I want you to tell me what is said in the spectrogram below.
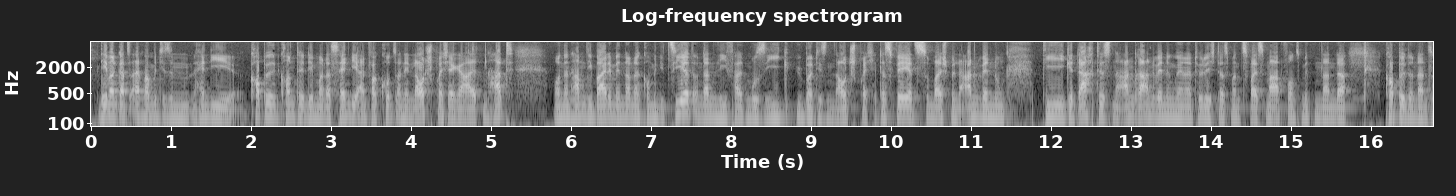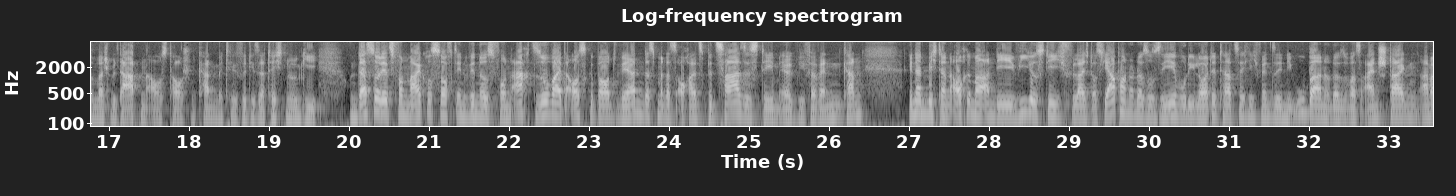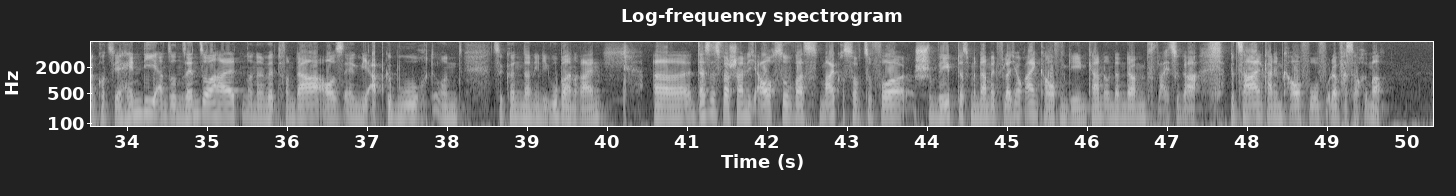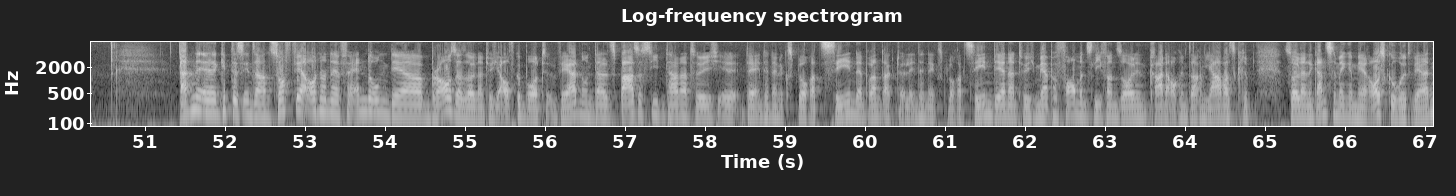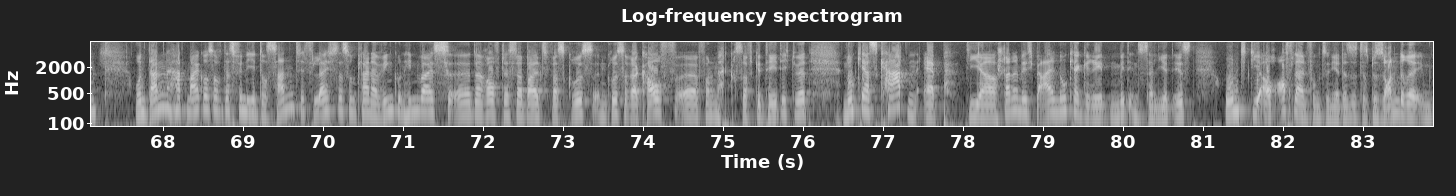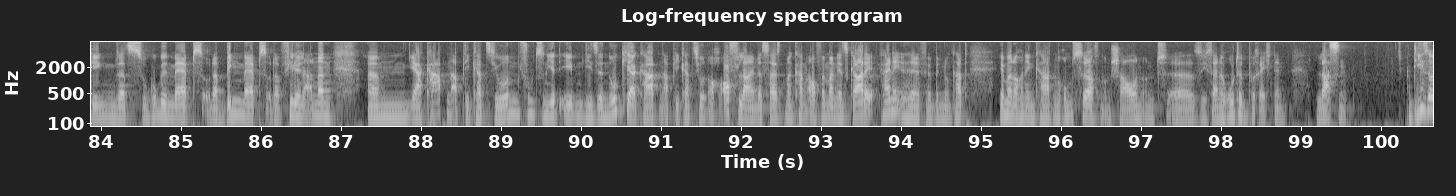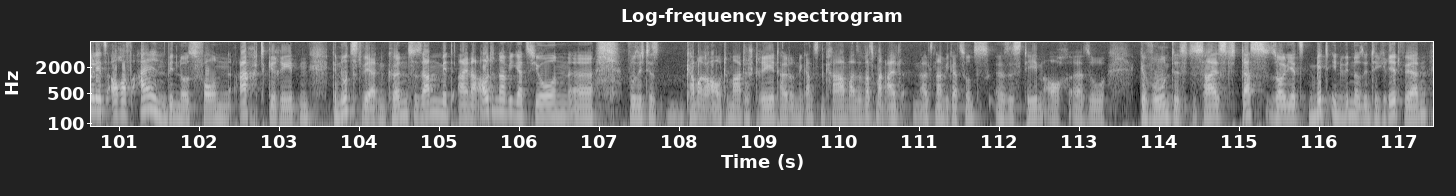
den man ganz einfach mit diesem Handy koppeln konnte, indem man das Handy einfach kurz an den Lautsprecher gehalten hat und dann haben die beide miteinander kommuniziert und dann lief halt Musik über diesen Lautsprecher. Das wäre jetzt zum Beispiel eine Anwendung, die gedacht ist. Eine andere Anwendung wäre natürlich, dass man zwei Smartphones miteinander koppelt und dann zum Beispiel Daten austauschen kann mit Hilfe dieser Technologie. Und das soll jetzt von Microsoft in Windows Phone 8 so weit ausgebaut werden, dass man das auch als Bezahlsystem irgendwie verwenden kann. Erinnert mich dann auch immer an die Videos, die ich vielleicht aus Japan oder so sehe, wo die Leute tatsächlich, wenn sie in die U-Bahn oder sowas einsteigen, einmal kurz ihr Handy an so einen Sensor halten und dann wird von da aus irgendwie abgebucht und sie können dann in die U-Bahn rein. Äh, das ist wahrscheinlich auch so, was Microsoft so vorschwebt, dass man damit vielleicht auch einkaufen gehen kann und dann damit vielleicht sogar bezahlen kann im Kaufhof oder was auch immer. Dann äh, gibt es in Sachen Software auch noch eine Veränderung. Der Browser soll natürlich aufgebaut werden und als Basis dient da natürlich äh, der Internet Explorer 10, der brandaktuelle Internet Explorer 10, der natürlich mehr Performance liefern soll, gerade auch in Sachen JavaScript soll da eine ganze Menge mehr rausgeholt werden. Und dann hat Microsoft, das finde ich interessant, vielleicht ist das so ein kleiner Wink und Hinweis äh, darauf, dass da bald was größ ein größerer Kauf äh, von Microsoft getätigt wird. Nokias Karten-App, die ja standardmäßig bei allen Nokia-Geräten mit installiert ist und die auch offline funktioniert. Das ist das Besondere im Gegensatz zu Google Maps oder Bing Maps oder vielen anderen ähm, ja, Kartenapplikationen funktioniert eben diese Nokia-Kartenapplikation auch offline. Das heißt, man kann auch, wenn man jetzt gerade keine Internetverbindung hat, immer noch in den Karten rumsurfen und schauen und äh, sich seine Route berechnen lassen. Die soll jetzt auch auf allen Windows Phone 8 Geräten genutzt werden können, zusammen mit einer Autonavigation, äh, wo sich das Kamera automatisch dreht halt und den ganzen Kram, also was man als, als Navigationssystem auch äh, so gewohnt ist. Das heißt, das soll jetzt mit in Windows integriert werden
